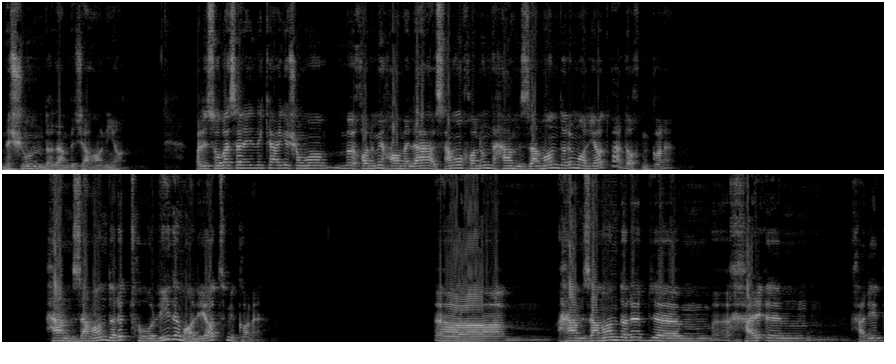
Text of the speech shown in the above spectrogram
نشون دادم به جهانیان. ولی صحبت سر اینه که اگه شما خانمی حامله هست همون خانم همزمان داره مالیات پرداخت می‌کنه. همزمان داره تولید مالیات می‌کنه. همزمان داره خرید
